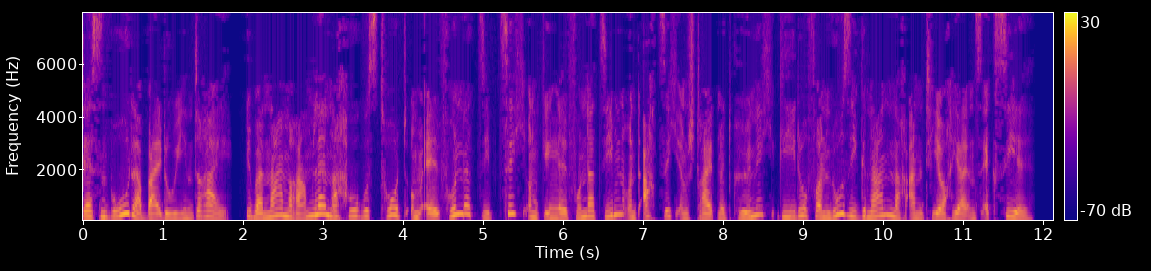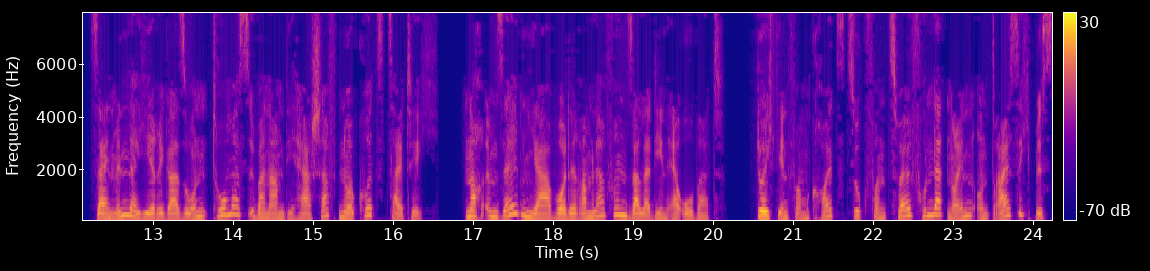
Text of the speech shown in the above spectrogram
Dessen Bruder Balduin III übernahm Ramla nach Hugos Tod um 1170 und ging 1187 im Streit mit König Guido von Lusignan nach Antiochia ins Exil. Sein minderjähriger Sohn Thomas übernahm die Herrschaft nur kurzzeitig. Noch im selben Jahr wurde Ramla von Saladin erobert. Durch den vom Kreuzzug von 1239 bis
